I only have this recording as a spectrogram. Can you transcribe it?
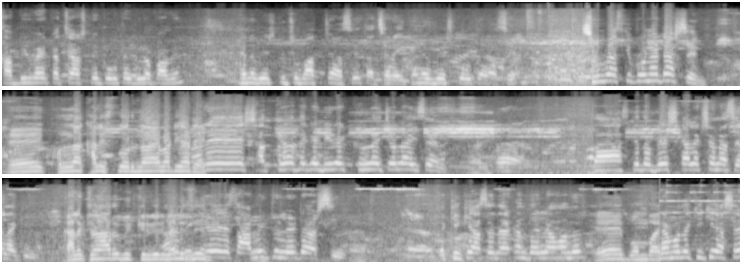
সাব্বির ভাইয়ের কাছে আসলে কবুতরগুলো পাবেন। এখানে বেশ কিছু বাচ্চা আছে তাছাড়া এখানেও বেশ কবুতর আছে। শুনব আজকে কোন হাটে আসছেন? এই খুলনা খালিশপুর নয়াবাটি হাটে। আরে সাতক্ষীরা থেকে ডিরেক্ট খুলনায় চলে আইছেন। হ্যাঁ। তা আজকে তো বেশ কালেকশন আছে নাকি? কালেকশন আরও বিক্রি করে ফেলেছি। হয়ে আমি একটু লেটে আসছি। হ্যাঁ, তা কি কি আছে দেখান তাহলে আমাদের? এই বোম্বাই। এটার মধ্যে কি কি আছে?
